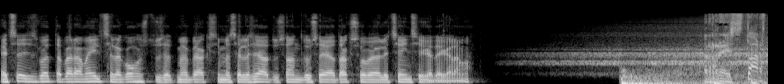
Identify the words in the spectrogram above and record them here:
et see siis võtab ära meilt selle kohustuse, et me peaksime selle seadusandluse ja taksoveo litsentsiga tegelema. Restart.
